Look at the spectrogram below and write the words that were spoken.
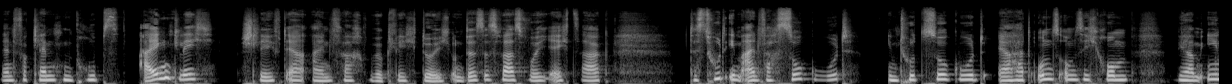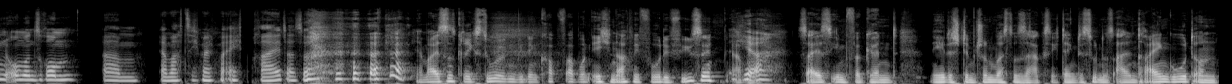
einen verklemmten Pups, eigentlich schläft er einfach wirklich durch. Und das ist was, wo ich echt sag, das tut ihm einfach so gut. Ihm tut so gut. Er hat uns um sich rum. Wir haben ihn um uns rum. Ähm, er macht sich manchmal echt breit. Also Ja, meistens kriegst du irgendwie den Kopf ab und ich nach wie vor die Füße. Aber Ja. sei es ihm vergönnt. Nee, das stimmt schon, was du sagst. Ich denke, das tut uns allen dreien gut und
